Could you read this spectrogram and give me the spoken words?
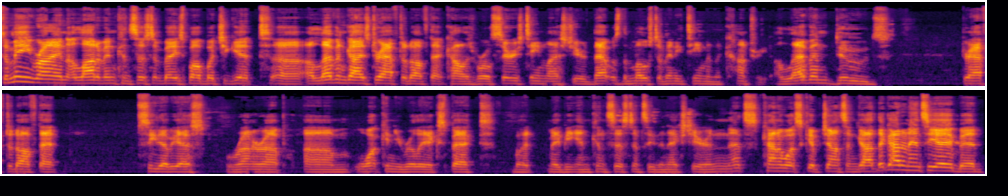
to me, Ryan, a lot of inconsistent baseball, but you get uh, 11 guys drafted off that College World Series team last year. That was the most of any team in the country. 11 dudes drafted off that CWS runner up. Um, what can you really expect? But maybe inconsistency the next year, and that's kind of what Skip Johnson got. They got an NCAA bid.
